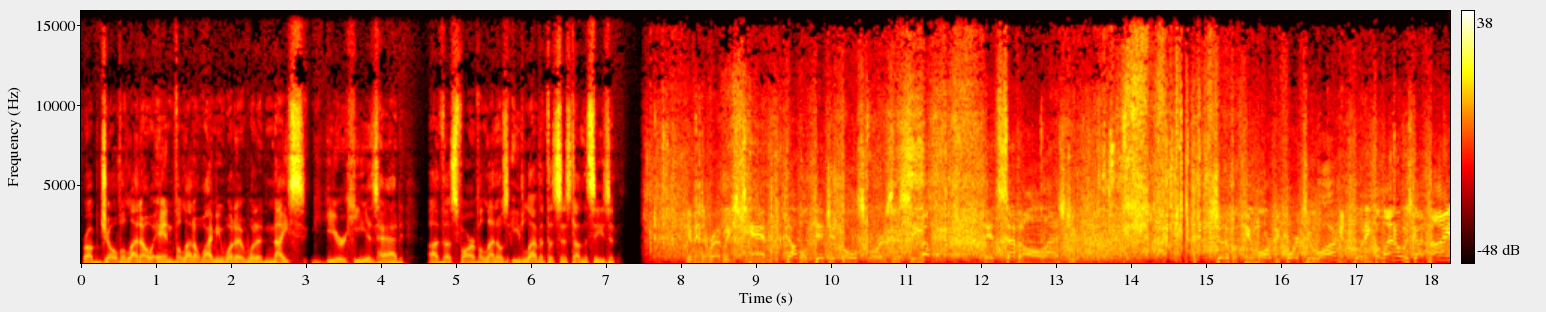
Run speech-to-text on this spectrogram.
from Joe Veleno. And Veleno, I mean, what a what a nice year he has had uh, thus far. Veleno's 11th assist on the season. Giving the Red Wings 10 double digit goal scorers this season. They had seven all last year. Should have a few more before too long, including Veleno, who's got nine.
